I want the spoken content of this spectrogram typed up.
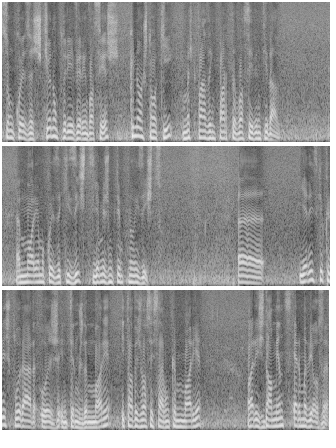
são coisas que eu não poderia ver em vocês, que não estão aqui, mas que fazem parte da vossa identidade. A memória é uma coisa que existe e ao mesmo tempo não existe. Uh, e era isso que eu queria explorar hoje em termos da memória, e talvez vocês saibam que a memória originalmente era uma deusa,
